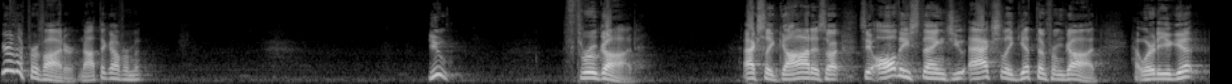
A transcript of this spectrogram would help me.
You're the provider, not the government. You. Through God. Actually, God is our. See, all these things, you actually get them from God. Where do you get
